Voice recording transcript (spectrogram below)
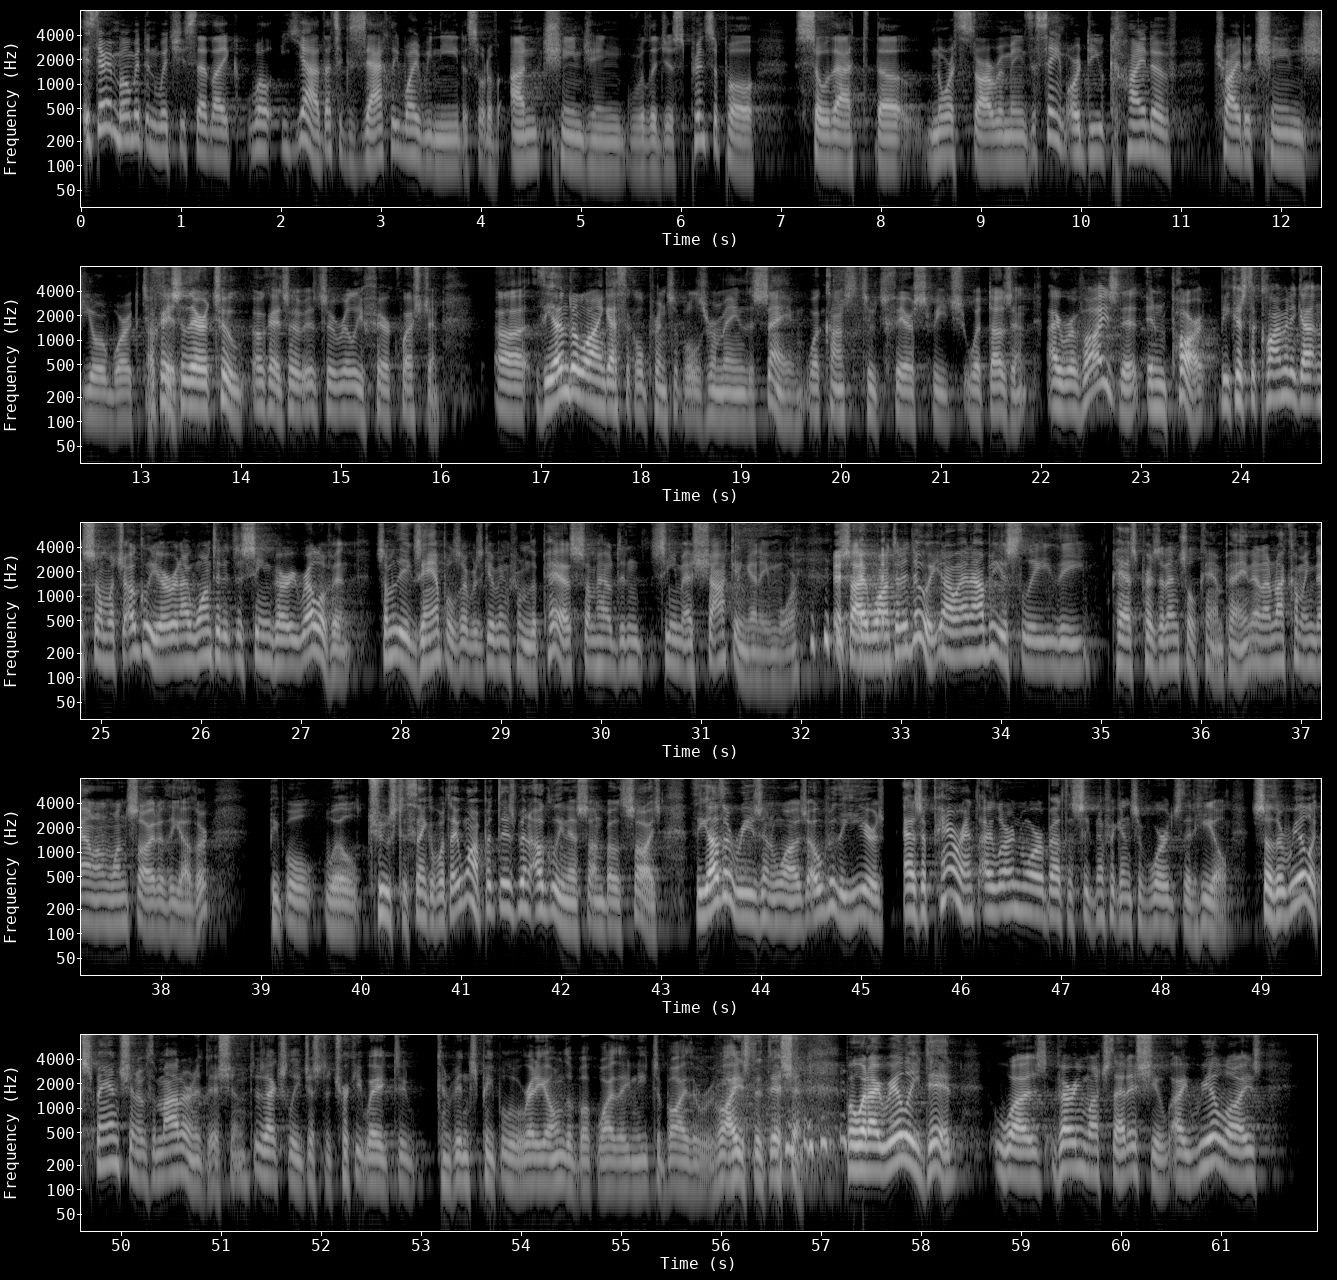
Is there a moment in which you said, like, well, yeah, that's exactly why we need a sort of unchanging religious principle so that the North Star remains the same? Or do you kind of try to change your work to Okay, fit so there are two. Okay, so it's a really fair question. Uh, the underlying ethical principles remain the same. What constitutes fair speech, what doesn't. I revised it in part because the climate had gotten so much uglier and I wanted it to seem very relevant. Some of the examples I was giving from the past somehow didn't seem as shocking anymore. so I wanted to do it. You know, and obviously the past presidential campaign, and I'm not coming down on one side or the other. People will choose to think of what they want, but there's been ugliness on both sides. The other reason was over the years, as a parent, I learned more about the significance of words that heal. So the real expansion of the modern edition is actually just a tricky way to convince people who already own the book why they need to buy the revised edition. but what I really did was very much that issue. I realized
